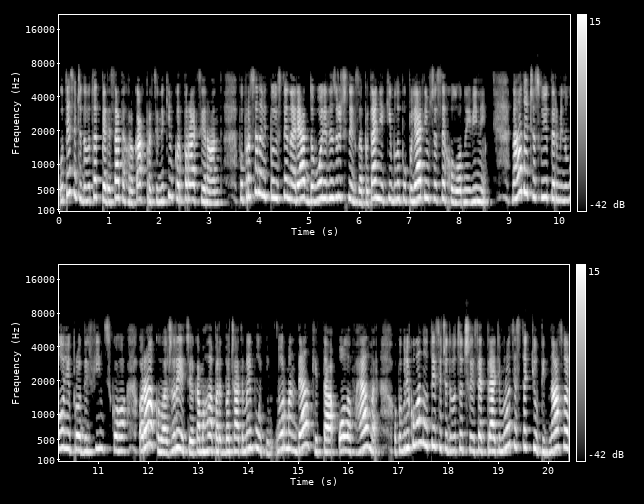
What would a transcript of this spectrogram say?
У 1950-х роках працівників корпорації Ранд попросили відповісти на ряд доволі незручних запитань, які були популярні в часи холодної війни. Нагадуючи свою термінологію про дельфінського оракула, жрицю, яка могла передбачати майбутнє, Норман Делкі та Олаф Гелмер опублікували у 1963 році статтю під назвою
